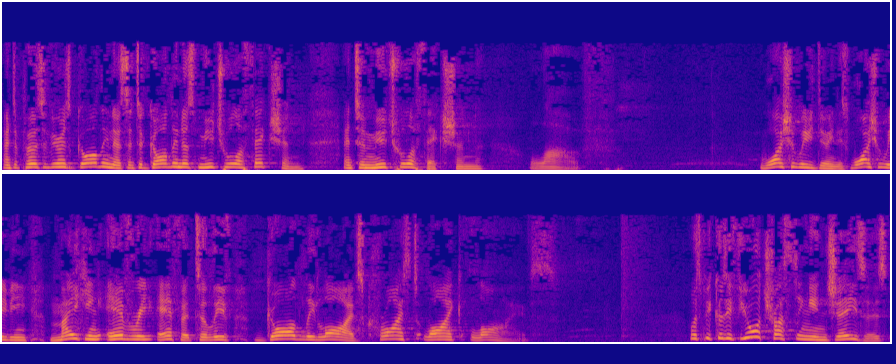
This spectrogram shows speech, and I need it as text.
and to perseverance godliness, and to godliness mutual affection, and to mutual affection love. Why should we be doing this? Why should we be making every effort to live godly lives, Christ-like lives? Well, it's because if you're trusting in Jesus,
